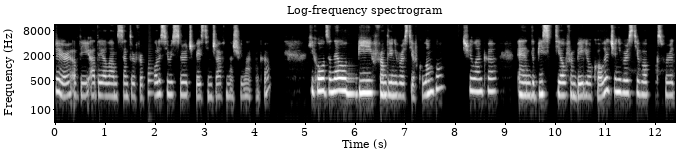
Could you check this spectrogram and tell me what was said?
chair of the Adayalam Center for Policy Research based in Jaffna, Sri Lanka. He holds an LLB from the University of Colombo, Sri Lanka, and the BCL from Balliol College, University of Oxford,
